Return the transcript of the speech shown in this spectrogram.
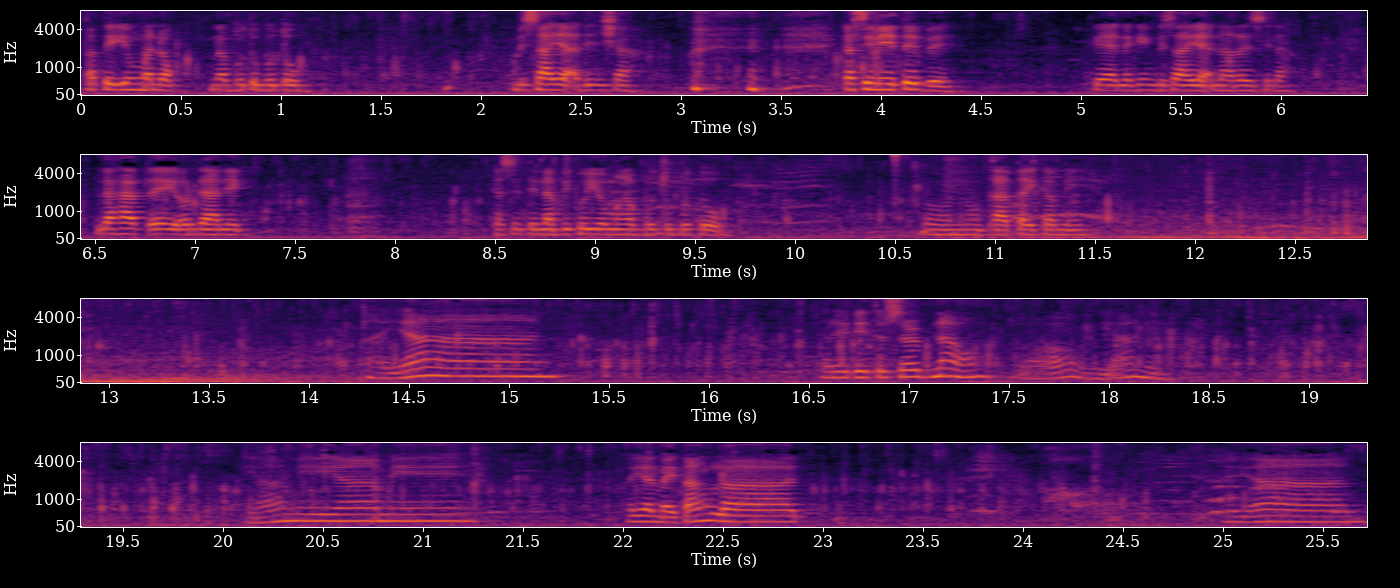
Pati yung manok na buto-buto. Bisaya din siya. Kasi native eh. Kaya naging bisaya na rin sila. Lahat ay organic. Kasi tinabi ko yung mga buto-buto. Noon nung katay kami. Ayan. Ready to serve now. Wow, yummy. Yummy, yummy. Ayan, may tanglad. Ayan.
